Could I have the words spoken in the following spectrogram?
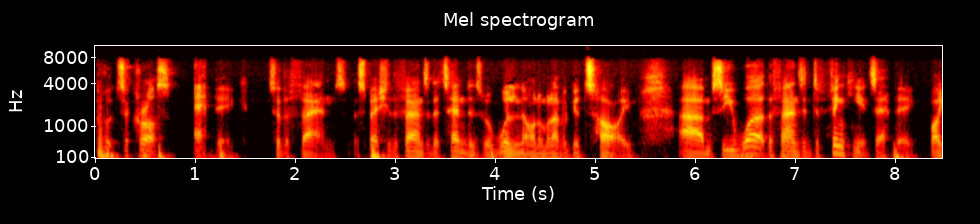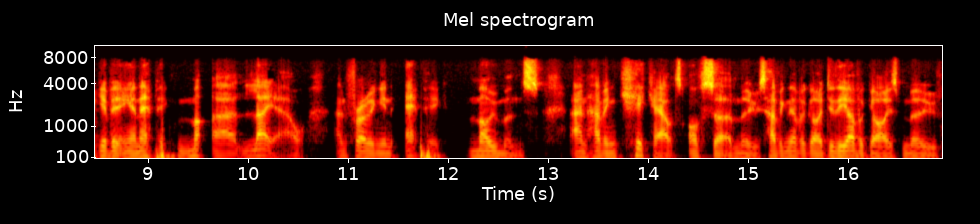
puts across epic to the fans, especially the fans in attendance who are willing on and will have a good time. Um, so you work the fans into thinking it's epic by giving it an epic uh, layout and throwing in epic moments and having kickouts of certain moves, having the other guy do the other guy's move,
